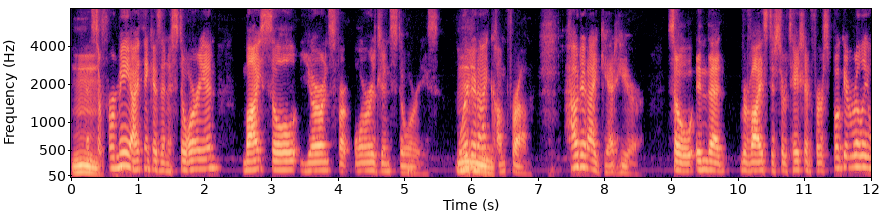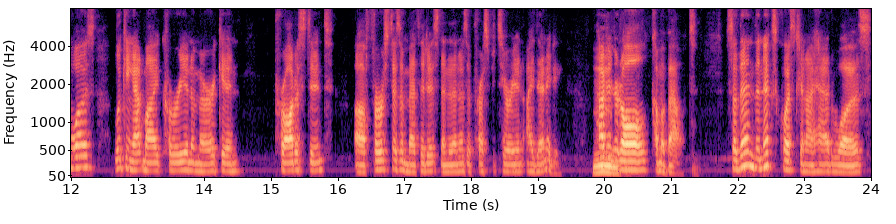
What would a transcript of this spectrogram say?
Mm. And so for me, I think as an historian, my soul yearns for origin stories. Where mm. did I hmm. come from? How did I get here? So in that revised dissertation first book, it really was looking at my Korean American Protestant, uh, first as a Methodist and then as a Presbyterian identity. How did hmm. it all come about? So then the next question I had was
